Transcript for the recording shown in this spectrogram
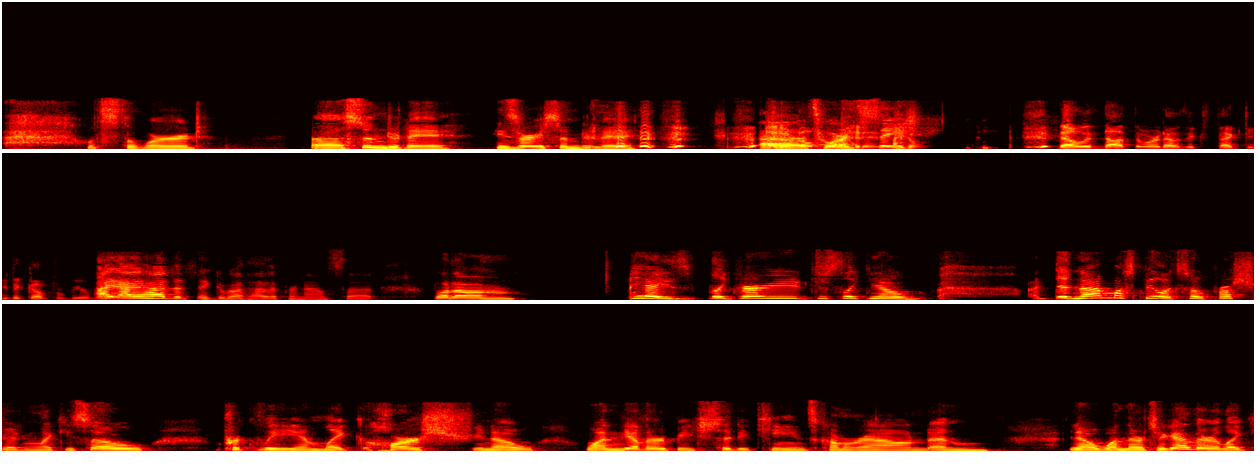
what's the word? Uh, Tsundere. He's very Tsundere. Uh, know where I towards Sadie. that was not the word I was expecting to come from your mouth. I, I had to think about how to pronounce that. But um yeah, he's like very just like, you know and that must be like so frustrating. Like he's so prickly and like harsh, you know, when the other beach city teens come around and you know, when they're together, like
